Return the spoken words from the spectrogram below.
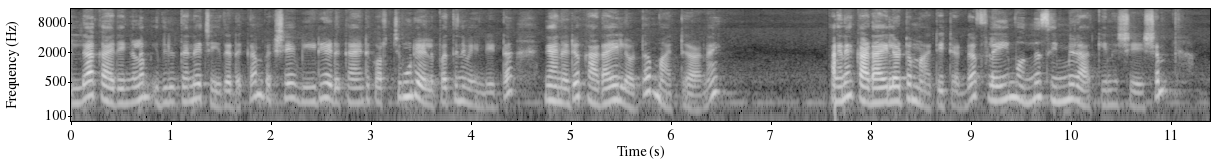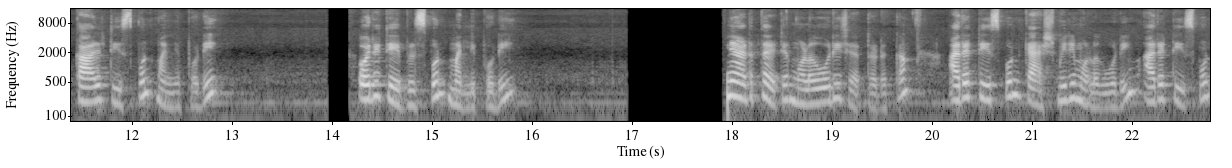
എല്ലാ കാര്യങ്ങളും ഇതിൽ തന്നെ ചെയ്തെടുക്കാം. പക്ഷേ വീഡിയോ എടുക്കാനായിട്ട് കുറച്ചും കൂടി എളുപ്പത്തിന് വേണ്ടിയിട്ട് ഞാനൊരു കടായിലോട്ട് മാറ്റുകയാണേ. അങ്ങനെ കടായിലോട്ട് മാറ്റിയിട്ടുണ്ട്. ഫ്ലെയിം ഒന്ന് സിമ്മിലാക്കിയതിന് ശേഷം കാൽ ടീസ്പൂൺ മഞ്ഞൾപ്പൊടി ഒരു ടേബിൾ സ്പൂൺ മല്ലിപ്പൊടി. ഇനി അടുത്തായിട്ട് മുളക് പൊടി ചേർത്തെടുക്കാം. അര ടീസ്പൂൺ കാശ്മീരി മുളക് പൊടിയും അര ടീസ്പൂൺ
